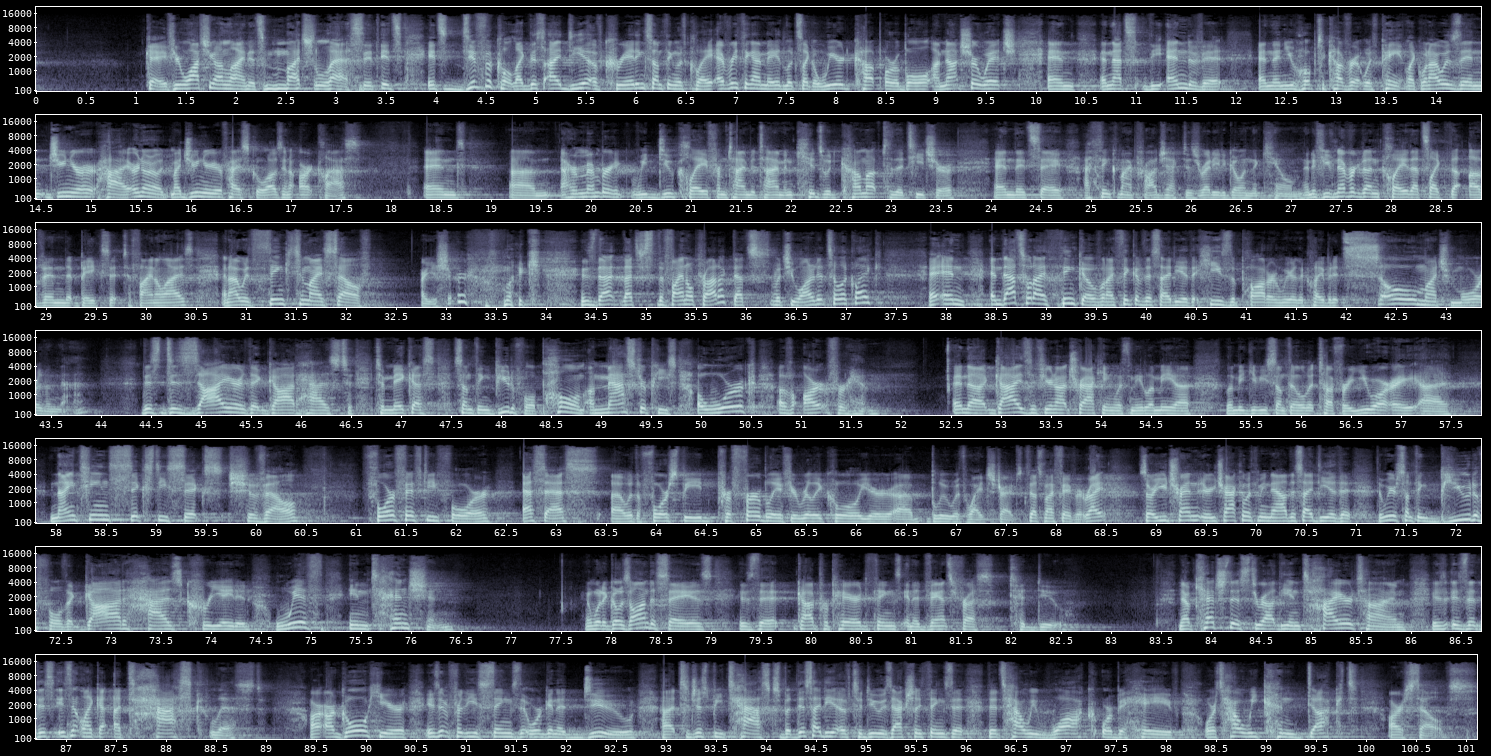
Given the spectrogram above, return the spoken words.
Okay, if you're watching online, it's much less. It, it's, it's difficult. Like this idea of creating something with clay, everything I made looks like a weird cup or a bowl. I'm not sure which, and, and that's the end of it. And then you hope to cover it with paint. Like when I was in junior high, or no, no, my junior year of high school, I was in art class, and um, I remember we'd do clay from time to time, and kids would come up to the teacher and they'd say, I think my project is ready to go in the kiln. And if you've never done clay, that's like the oven that bakes it to finalize. And I would think to myself, Are you sure? like, is that that's the final product? That's what you wanted it to look like? And, and, and that's what I think of when I think of this idea that he's the potter and we are the clay, but it's so much more than that. This desire that God has to, to make us something beautiful, a poem, a masterpiece, a work of art for Him. And uh, guys, if you're not tracking with me, let me, uh, let me give you something a little bit tougher. You are a uh, 1966 Chevelle 454 SS uh, with a four speed, preferably if you're really cool, you're uh, blue with white stripes. That's my favorite, right? So are you, trend, are you tracking with me now? This idea that, that we are something beautiful that God has created with intention. And what it goes on to say is, is that God prepared things in advance for us to do. Now, catch this throughout the entire time is, is that this isn't like a, a task list. Our, our goal here isn't for these things that we're going to do uh, to just be tasks, but this idea of to do is actually things that, that's how we walk or behave, or it's how we conduct ourselves.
